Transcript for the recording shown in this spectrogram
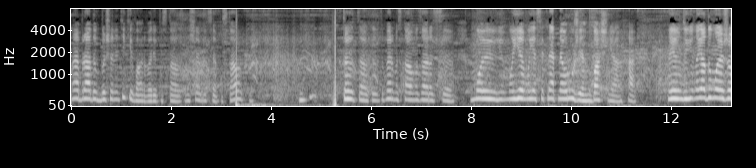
Ну, я б радив би ще не тільки варварів поставити, ну ще би це поставити. Так, так, тепер ми ставимо зараз е, моє, моє, моє секретне оружие, башня. Ха. Ну, я, ну, я думаю, що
